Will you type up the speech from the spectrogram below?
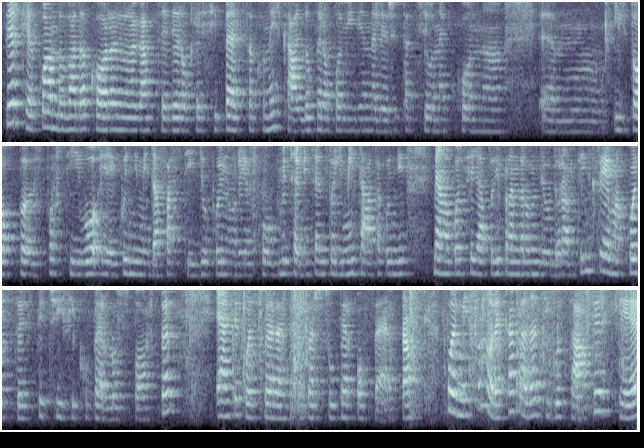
perché quando vado a correre ragazzi è vero che si pezza con il caldo però poi mi viene l'irritazione con ehm, il top sportivo e quindi mi dà fastidio poi non riesco, cioè mi sento limitata quindi mi hanno consigliato di prendere un deodorante in crema questo è specifico per lo sport e anche questo era in super super offerta. Poi mi sono recata da Tigotà perché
